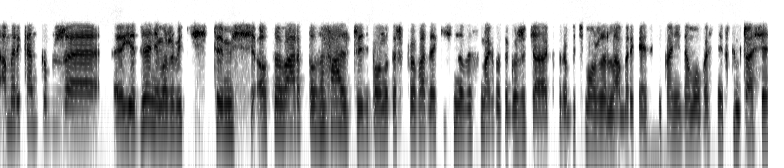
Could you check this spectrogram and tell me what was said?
Amerykankom, że e, jedzenie może być czymś, o co warto zawalczyć, bo ono też wprowadza jakiś nowy smak do tego życia, które być może dla amerykańskiej pani domu właśnie w tym czasie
